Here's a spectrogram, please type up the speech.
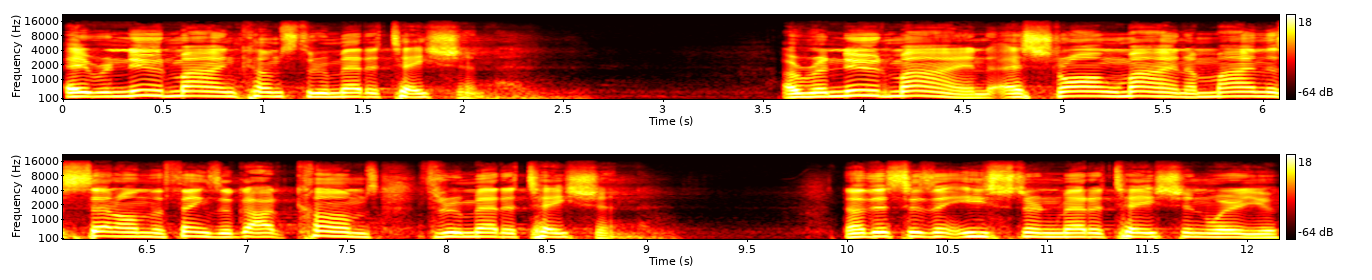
A renewed mind comes through meditation. A renewed mind, a strong mind, a mind that's set on the things of God comes through meditation. Now, this isn't Eastern meditation where you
